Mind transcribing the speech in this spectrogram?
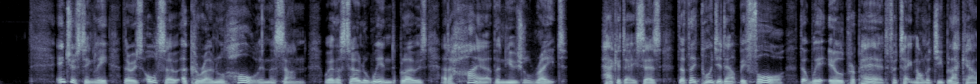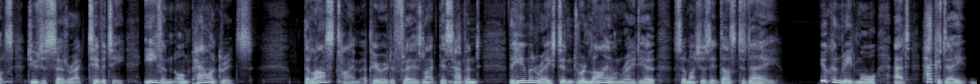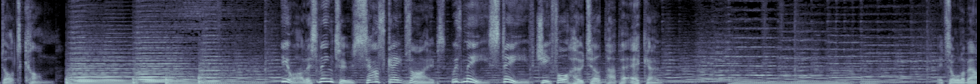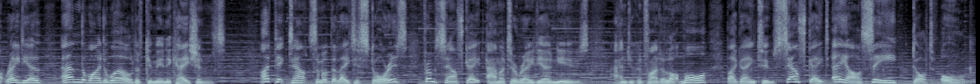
Interestingly, there is also a coronal hole in the Sun, where the solar wind blows at a higher than usual rate. Hackaday says that they pointed out before that we're ill prepared for technology blackouts due to solar activity, even on power grids. The last time a period of flares like this happened, the human race didn't rely on radio so much as it does today. You can read more at hackaday.com. You are listening to Southgate Vibes with me, Steve, G4 Hotel Papa Echo. It's all about radio and the wider world of communications. I picked out some of the latest stories from Southgate Amateur Radio News, and you can find a lot more by going to southgatearc.org.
